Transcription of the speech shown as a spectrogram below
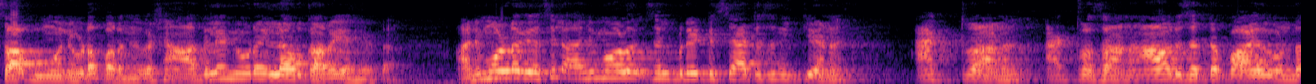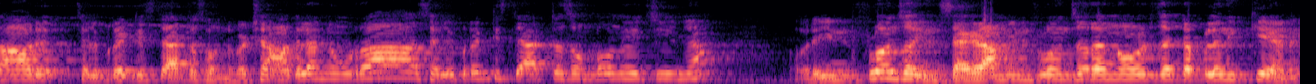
സാബുമോൻ ഇവിടെ പറഞ്ഞത്. പക്ഷെ ആദിലെ നൂറ് എല്ലാവർക്കും അറിയാം കേട്ടാ. അനുമോളുടെ കേസിൽ അനുമോൾ സെലിബ്രിറ്റി സ്റ്റാറ്റസ് നിൽക്കുകയാണ്. ആക്ടറാണ് ആക്ട്രസ് ആണ്. ആ ഒരു സെറ്റപ്പ് ആയതുകൊണ്ട് ആ ഒരു സെലിബ്രിറ്റി സ്റ്റാറ്റസ് ഉണ്ട്. പക്ഷെ ആദില നൂറ സെലിബ്രിറ്റി സ്റ്റാറ്റസ് ഉണ്ടോ എന്ന് വെച്ച് കഴിഞ്ഞാൽ ഒരു ഇൻഫ്ലുവൻസർ ഇൻസ്റ്റാഗ്രാം ഇൻഫ്ലുവൻസർ എന്നുള്ള സെറ്റപ്പിൽ നിൽക്കുകയാണ്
